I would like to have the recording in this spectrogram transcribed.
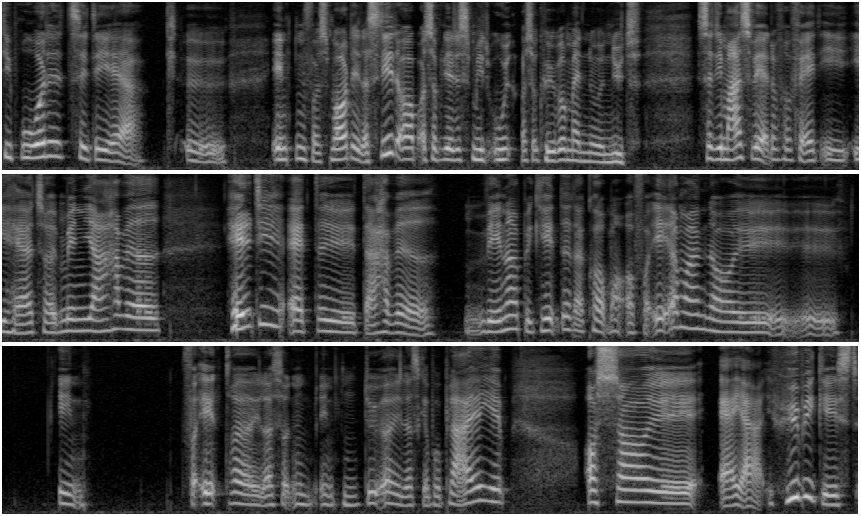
de bruger det til det er øh, enten for småt eller slidt op, og så bliver det smidt ud, og så køber man noget nyt. Så det er meget svært at få fat i, i herretøj. Men jeg har været heldig, at øh, der har været venner og bekendte, der kommer og forærer mig, når øh, øh, en forældre eller sådan enten dør eller skal på plejehjem. Og så øh, er jeg hyppig gæst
